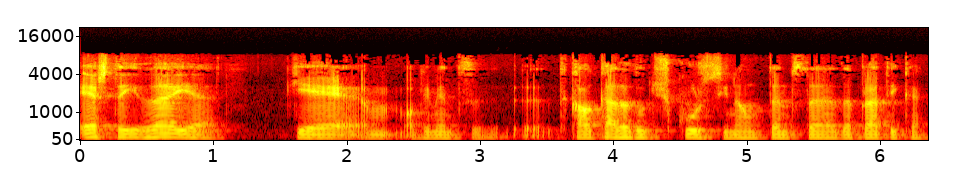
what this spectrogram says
esta ideia, que é obviamente decalcada do discurso e não tanto da, da prática,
